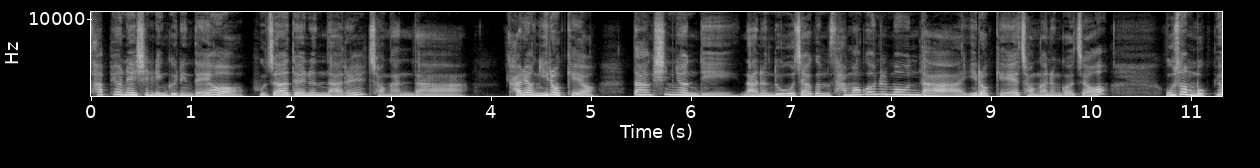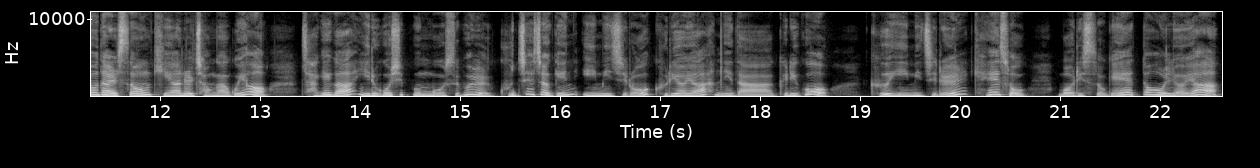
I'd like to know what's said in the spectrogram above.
사편에 실린 글인데요. 부자 되는 날을 정한다. 가령 이렇게요. 딱 10년 뒤 나는 노후자금 3억 원을 모은다. 이렇게 정하는 거죠. 우선 목표 달성 기한을 정하고요. 자기가 이루고 싶은 모습을 구체적인 이미지로 그려야 합니다. 그리고 그 이미지를 계속 머릿속에 떠올려야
